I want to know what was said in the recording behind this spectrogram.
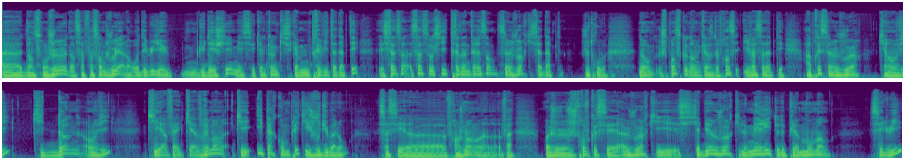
euh, dans son jeu, dans sa façon de jouer. Alors au début, il y a eu du déchet, mais c'est quelqu'un qui s'est quand même très vite adapté. Et ça, ça, ça c'est aussi très intéressant. C'est un joueur qui s'adapte, je trouve. Donc je pense que dans le 15 de France, il va s'adapter. Après, c'est un joueur qui a envie, qui donne envie, qui est enfin qui a vraiment qui est hyper complet, qui joue du ballon. Ça c'est euh, franchement, euh, enfin moi je, je trouve que c'est un joueur qui, s'il y a bien un joueur qui le mérite depuis un moment, c'est lui.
